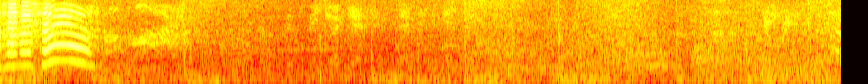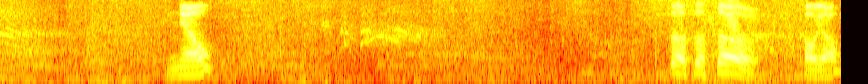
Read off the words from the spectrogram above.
Ha! No. Sờ sờ sờ. Khẩu yếu.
